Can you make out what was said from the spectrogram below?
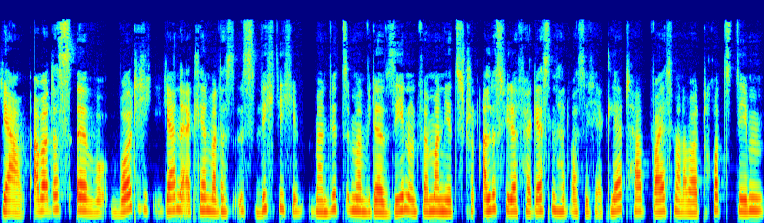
Ja, aber das äh, wollte ich gerne erklären, weil das ist wichtig. Man wird es immer wieder sehen und wenn man jetzt schon alles wieder vergessen hat, was ich erklärt habe, weiß man aber trotzdem,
